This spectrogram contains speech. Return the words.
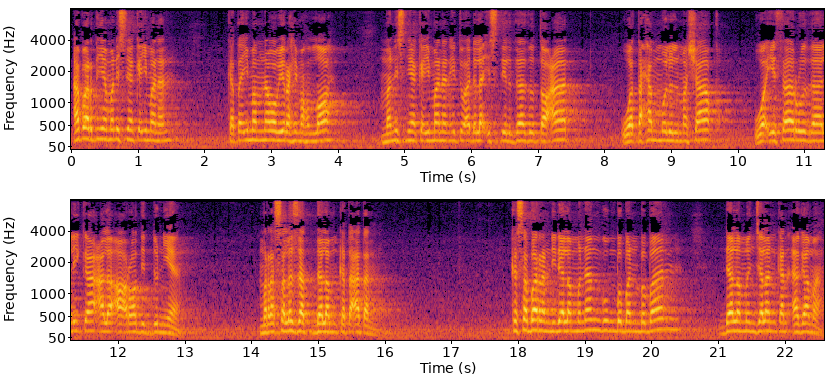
Apa artinya manisnya keimanan? Kata Imam Nawawi rahimahullah, manisnya keimanan itu adalah istildadu ta'at wa tahammulul masyaq wa itharu dhalika ala a'radid dunya. Merasa lezat dalam ketaatan. Kesabaran di dalam menanggung beban-beban dalam menjalankan agama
